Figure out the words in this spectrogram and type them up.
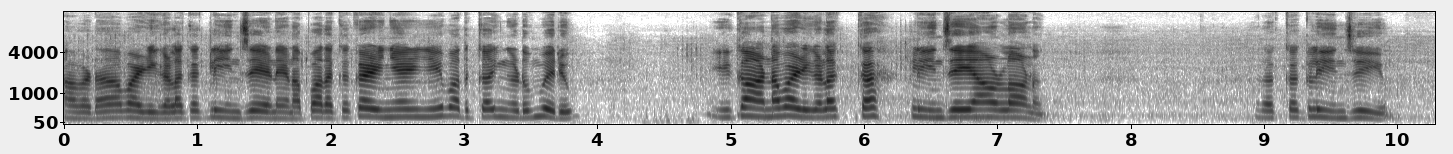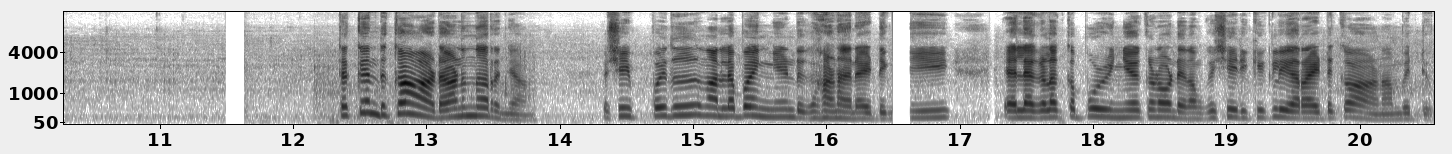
അവിടെ വഴികളൊക്കെ ക്ലീൻ ചെയ്യണേണ്. അപ്പോൾ അതൊക്കെ കഴിഞ്ഞ് കഴിഞ്ഞ് പതുക്കെ ഇങ്ങോട്ടും വരും. ഈ കാണുന്ന വഴികളൊക്കെ ക്ലീൻ ചെയ്യാനുള്ളതാണ്. അതൊക്കെ ക്ലീൻ ചെയ്യും. ഇതൊക്കെ എന്ത് കാടാണെന്ന് അറിഞ്ഞാ? പക്ഷെ ഇപ്പൊ ഇത് നല്ല ഭംഗിയുണ്ട് കാണാനായിട്ട്. ഈ ഇലകളൊക്കെ പൊഴിഞ്ഞു വെക്കണോണ്ടേ നമുക്ക് ശരിക്കും ക്ലിയർ ആയിട്ട് കാണാൻ പറ്റും.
